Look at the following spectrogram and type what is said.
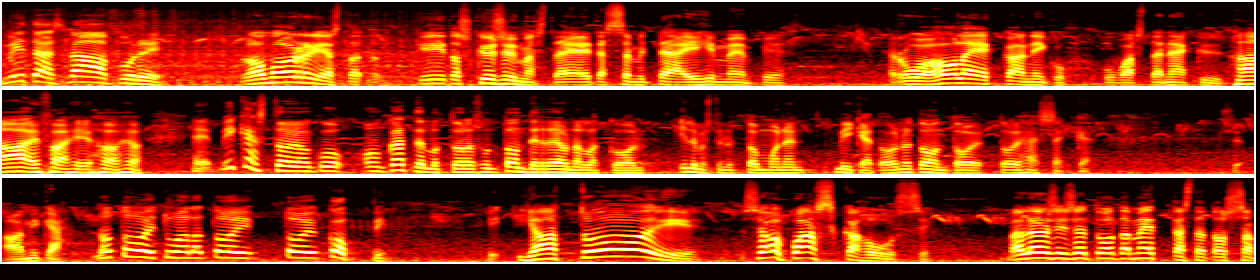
Mitäs naapuri? No morjesta. Kiitos kysymästä. Ei tässä mitään ihmeempiä. Ruoho leikkaa niinku kuvasta näkyy. Aivan, joo, joo. Hei, mikäs toi on, kun on katsellut tuolla sun tontin reunalla, kun on ilmestynyt tommonen, mikä toi nyt on toi, toi hässäkkä? Se, a, mikä? No toi tuolla, toi, toi koppi. Ja toi! Se on paskahuussi. Mä löysin sen tuolta mettästä tossa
